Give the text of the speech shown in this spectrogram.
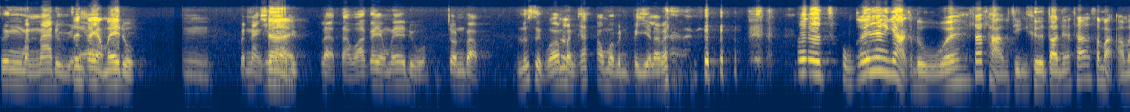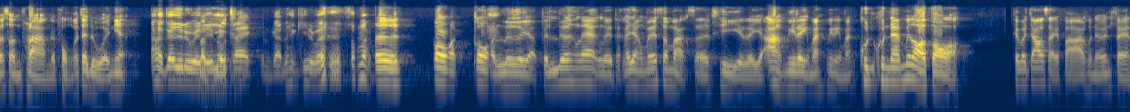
ซึ่งมันน่าดูอยู่ซึ่งแล้วก็ยังไม่ได้ดู อืม เป็นหนังใช่ที่น่าดูแหละแต่ว่าก็ยังไม่ได้ดู จนแบบรู้สึกว่ามันก็เข้ามาเป็นปีแล้วนะเออผมก็ยังอยากดูเว้ยถ้าถามจริงคือตอนเนี้ยถ้าสมัคร Amazon Prime เนี่ยผมก็จะดูไอ้เนี่ยอะก็จะดูในแบบเรื่องแรกเหมือนกันถ้าคิดว่าสมัครเออก่อนก่อนเลยอะเป็นเรื่องแรกเลยแต่ก็ยังไม่ได้สมัครสักทีอะไรอย่างเงี้ยอะมีอะไรอีกไหมมีอะไรอีกไหมคุณคุณแนนไม่รอต่อเทพเจ้าสายฟ้าคุณแนนเป็นแฟน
